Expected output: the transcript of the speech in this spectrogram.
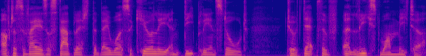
after surveyors established that they were securely and deeply installed to a depth of at least one metre.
